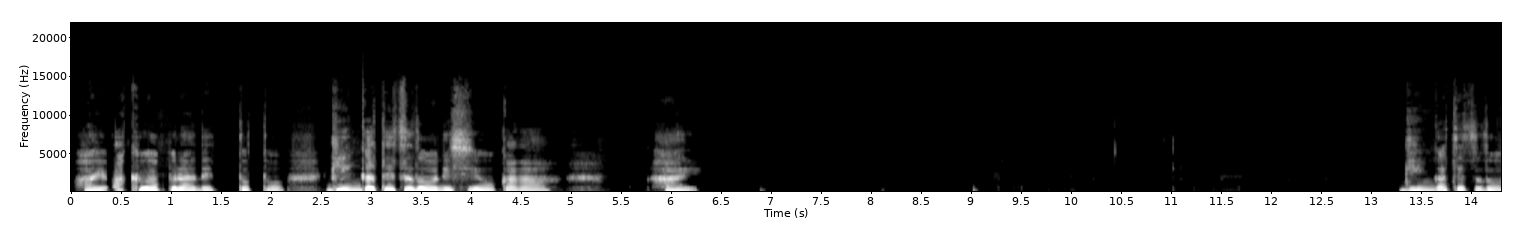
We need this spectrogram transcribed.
はい、アクアプラネットと、銀河鉄道にしようかな。はい。銀河鉄道、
